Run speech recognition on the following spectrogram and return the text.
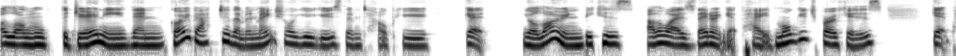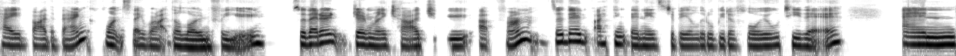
along the journey, then go back to them and make sure you use them to help you get your loan because otherwise they don't get paid. Mortgage brokers get paid by the bank once they write the loan for you. So they don't generally charge you up front. So then I think there needs to be a little bit of loyalty there. And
